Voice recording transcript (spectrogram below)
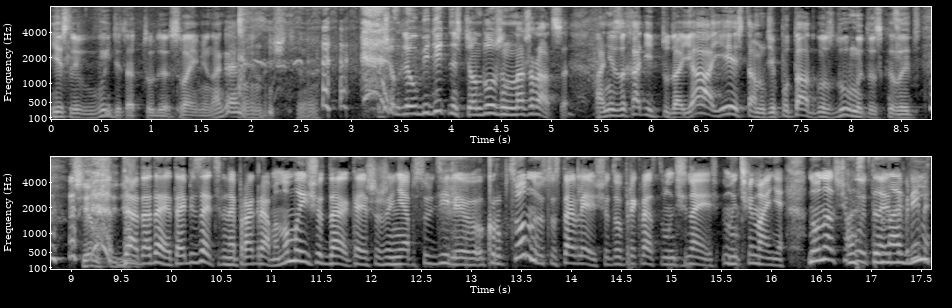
если выйдет оттуда своими ногами. Значит, э. Причем для убедительности он должен нажраться, а не заходить туда. Я есть там депутат Госдумы, так сказать, всем сидеть. Да, да, да, это обязательная программа. Но мы еще, да, конечно же, не обсудили коррупционную составляющую этого прекрасного начинания. Но у нас еще будет на это время.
